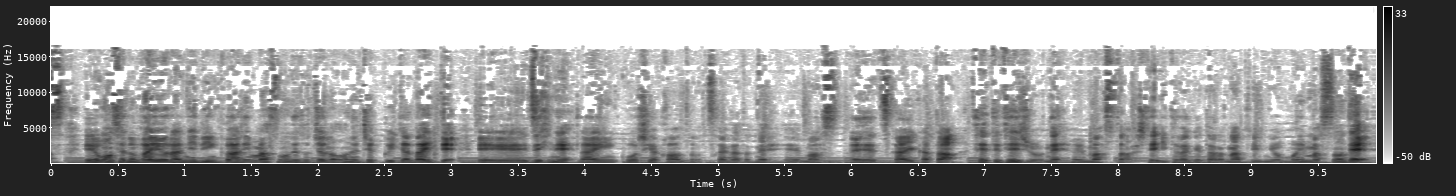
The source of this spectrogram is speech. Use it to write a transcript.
す。えー、音声の概要欄にリンクありますので、そちらの方ね、チェックいただいて、えー、ぜひね、LINE 公式アカウントの使い方ね、えー、マス、えー、使い方、設定手順をね、マスターしていただけたらなというふうに思いますので、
